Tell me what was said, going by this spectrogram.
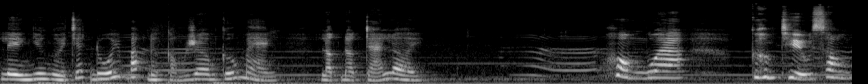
liền như người chết đuối bắt được cọng rơm cứu mạng, lật đật trả lời, hôm qua, cơm chiều xong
